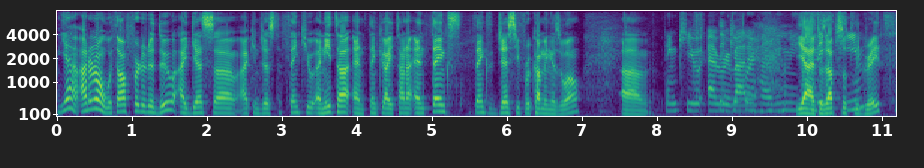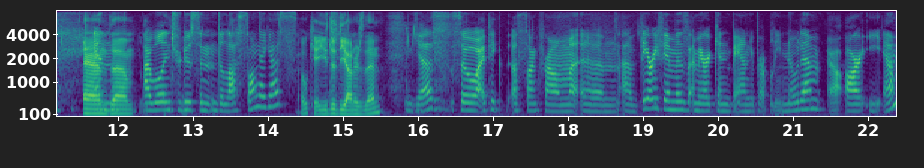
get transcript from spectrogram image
yeah, I don't know. Without further ado, I guess uh, I can just thank you, Anita, and thank you, Aitana, and thanks, thanks Jesse for coming as well. Um, Thank you, Thank you everybody. for having me. yeah, it was absolutely team. great. And, And um, I will introduce in the last song, I guess. okay, you do the honors then. Yes. So I picked a song from um, a very famous American band. You probably know them, uh, REM,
